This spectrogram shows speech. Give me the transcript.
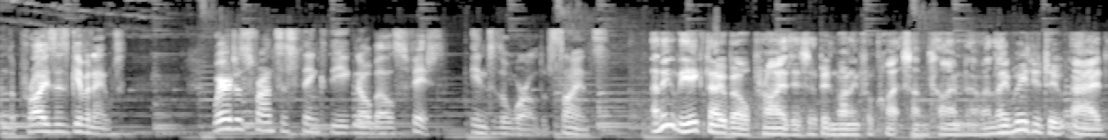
and the prizes given out, where does Francis think the Ig Nobels fit into the world of science? I think the Ig Nobel Prizes have been running for quite some time now, and they really do add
